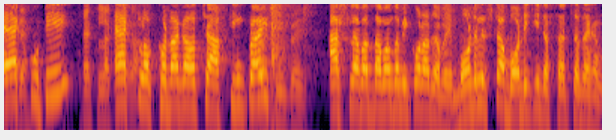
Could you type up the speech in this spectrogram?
এক কোটি এক। লক্ষ টাকা হচ্ছে আস্কিং প্রাইস। আসলে আবার দামাদামি করা যাবে। মডেলসটা বডি কিট আছে। আচ্ছা দেখেন।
